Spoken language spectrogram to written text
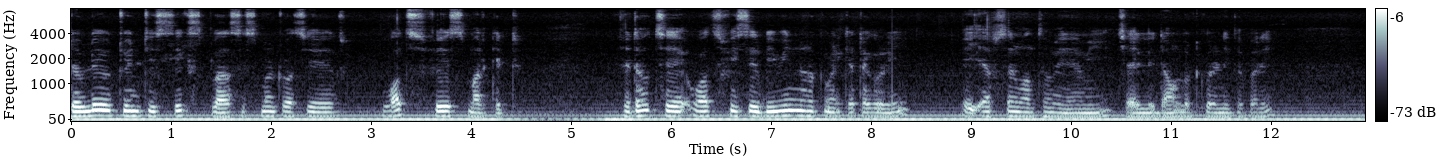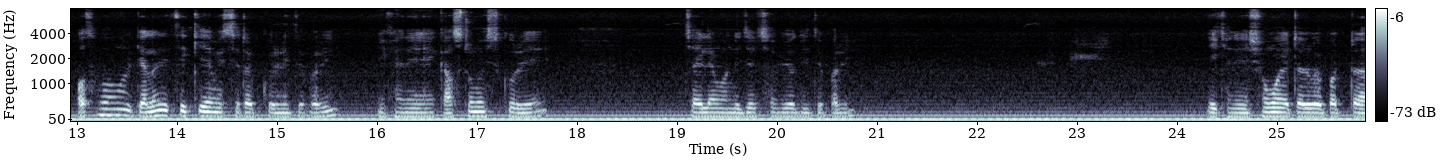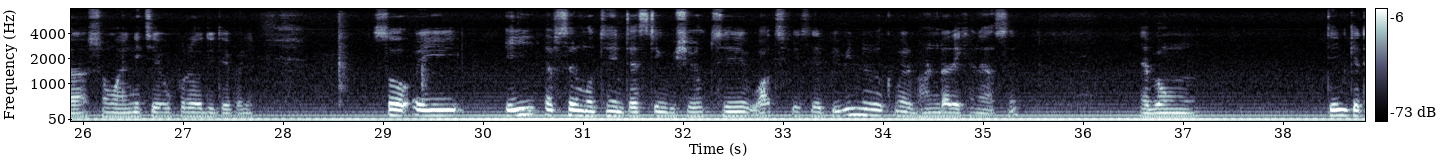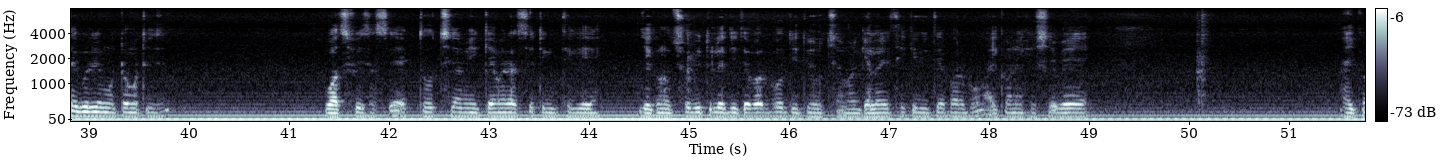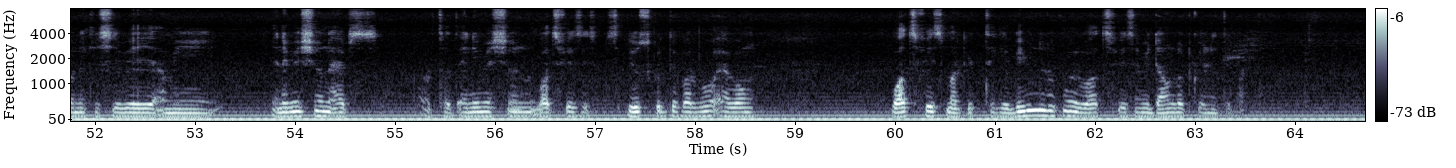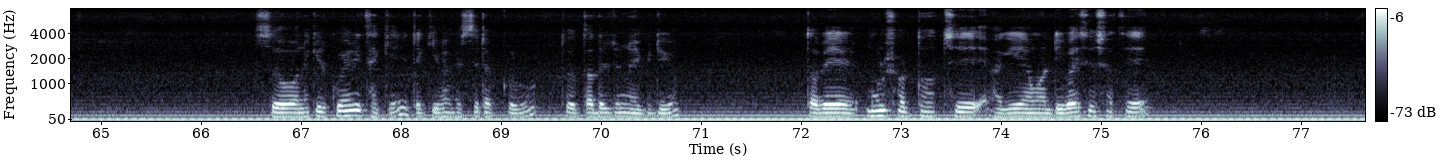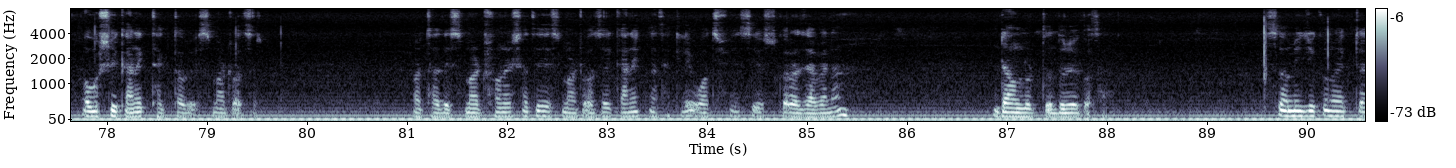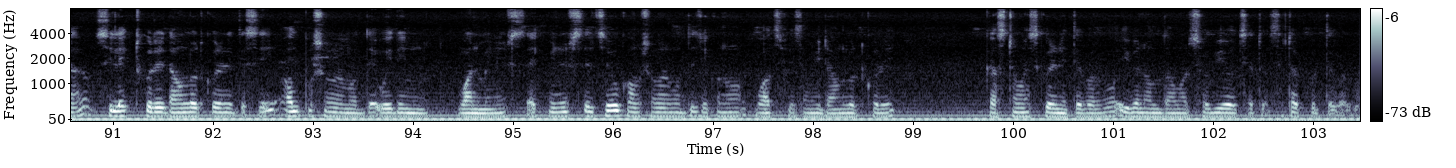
W twenty six plus smart ওয়াচের watch face market সেটা হচ্ছে watch ফেসের বিভিন্ন রকমের ক্যাটাগরি এই অ্যাপসের মাধ্যমে আমি চাইলে ডাউনলোড করে নিতে পারি। অথবা আমার গ্যালারি থেকে আমি সেট করে নিতে পারি। এখানে কাস্টমাইজ করে চাইলে আমার নিজের ছবিও দিতে পারি। এখানে সময়টার ব্যাপারটা সময় নিচে, উপরেও দিতে পারি। সো এই এই অ্যাপসের মধ্যে ইন্টারেস্টিং বিষয় হচ্ছে ওয়াচ ফেসের বিভিন্ন রকমের ভান্ডার এখানে আছে এবং তিন ক্যাটাগরির মোটামুটি ওয়াচ ফেস আছে। একটা হচ্ছে আমি ক্যামেরা সেটিং থেকে যে কোনো ছবি তুলে দিতে পারব, দ্বিতীয় হচ্ছে আমার গ্যালারি থেকে দিতে পারব। আইকনিক হিসেবে আইকনিক হিসেবে আমি অ্যানিমেশন অ্যাপস অর্থাৎ অ্যানিমেশন ওয়াচ ফেস ইউজ করতে পারব এবং ওয়াচ ফেস মার্কেট থেকে বিভিন্ন রকমের ওয়াচ ফেস আমি ডাউনলোড করে নিতে পারি। সো অনেকের কোয়ারি থাকে এটা কীভাবে সেট আপ করব, তো তাদের জন্য এই ভিডিও তবে মূল শর্ত হচ্ছে আগে আমার ডিভাইসের সাথে অবশ্যই কানেক্ট থাকতে হবে স্মার্ট ওয়াচের অর্থাৎ স্মার্টফোনের সাথে স্মার্ট ওয়াচের কানেক্ট না থাকলে ওয়াচ ফেস ইউজ করা যাবে না। ডাউনলোড তো দূরের কথা। সো আমি যে কোনো একটা সিলেক্ট করে ডাউনলোড করে নিতেছি, অল্প সময়ের মধ্যে উইদিন ওয়ান মিনিটস এক মিনিটসের চেয়েও কম সময়ের মধ্যে যে কোনো ওয়াচ ফেস আমি ডাউনলোড করে কাস্টমাইজ করে নিতে পারব ইভেন অলদো আমার ছবিও সেট আপ করতে পারব।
